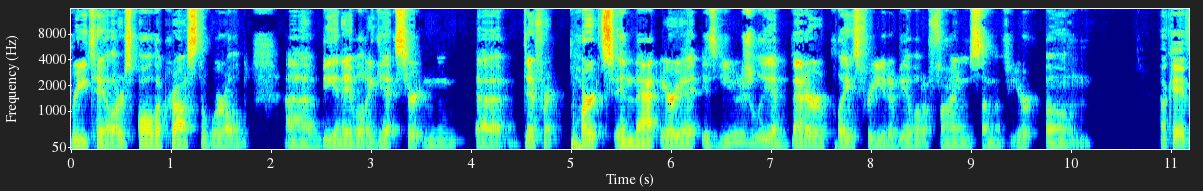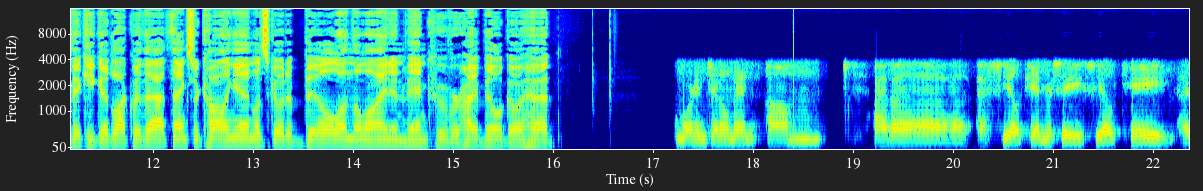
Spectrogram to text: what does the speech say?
retailers all across the world uh, being able to get certain uh, different parts in that area is usually a better place for you to be able to find some of your own Okay, Vicky, good luck with that. Thanks for calling in. Let's go to Bill on the line in Vancouver. Hi, Bill, go ahead. Good morning, gentlemen. Um, I have a, a CLK, Mercedes CLK, uh,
